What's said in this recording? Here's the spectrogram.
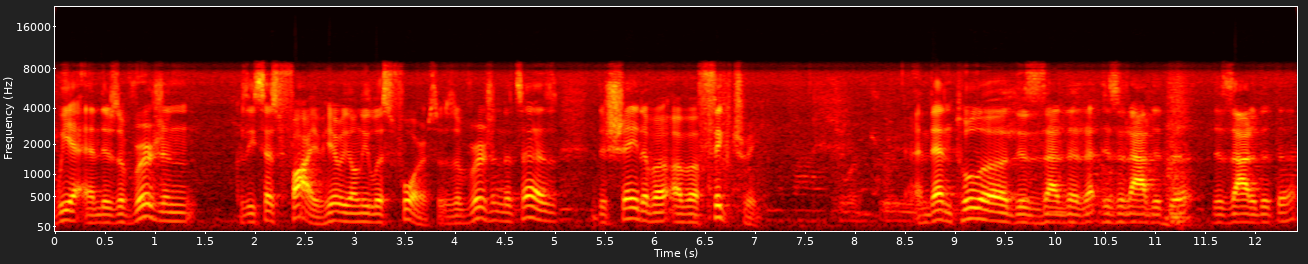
We and there's a version because he says five here. He only lists four. So there's a version that says the shade of a of a fig tree. And then Tula the Zaradita,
